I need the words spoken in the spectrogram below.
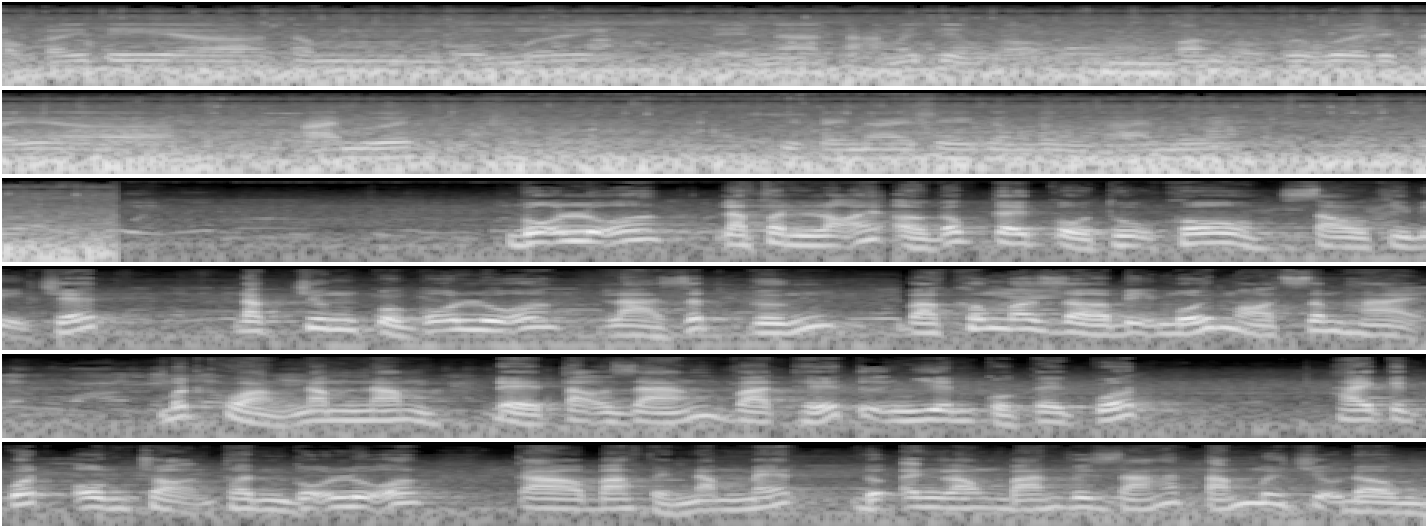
có cây thì uh, tầm 40 đến 80 triệu đó. Còn vừa vừa thì cây uh, 20 thì cây này thì gần gần 20 Gỗ lũa là phần lõi ở gốc cây cổ thụ khô sau khi bị chết. Đặc trưng của gỗ lũa là rất cứng và không bao giờ bị mối mọt xâm hại. Mất khoảng 5 năm để tạo dáng và thế tự nhiên của cây quất. Hai cây quất ôm trọn thân gỗ lũa cao 3,5 mét được anh Long bán với giá 80 triệu đồng.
